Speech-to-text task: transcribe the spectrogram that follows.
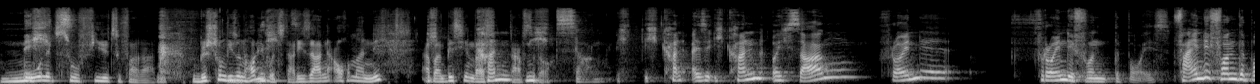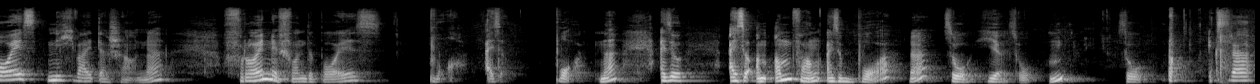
Nichts. Ohne zu viel zu verraten. Du bist schon wie so ein Hollywood-Star. Die sagen auch immer nichts, aber ein bisschen was kann darfst du doch. nichts sagen. Ich, ich kann, also ich kann euch sagen, Freunde, Freunde von The Boys. Feinde von The Boys nicht weiterschauen, ne? Freunde von The Boys, boah, also, boah, ne? Also, also am Anfang, also boah, ne? So, hier, so, hm? So, extra.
